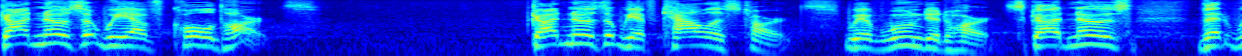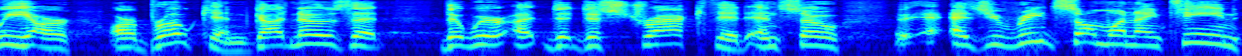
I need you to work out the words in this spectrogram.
God knows that we have cold hearts. God knows that we have calloused hearts. We have wounded hearts. God knows that we are, are broken. God knows that, that we're uh, d- distracted. And so, as you read Psalm 119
